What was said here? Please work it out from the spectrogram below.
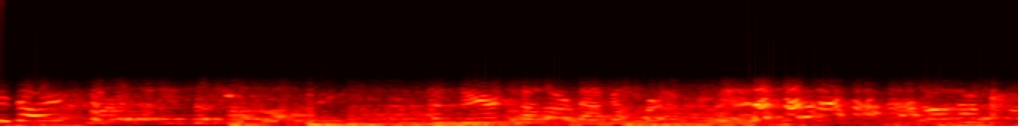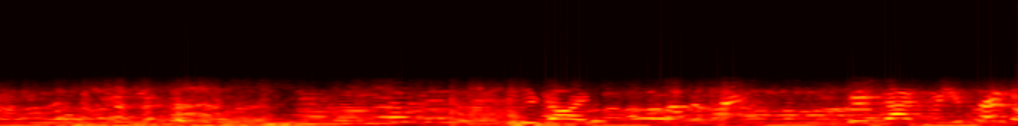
Keep going. Do your color backup for us. Keep going. Hey, guys, will you say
